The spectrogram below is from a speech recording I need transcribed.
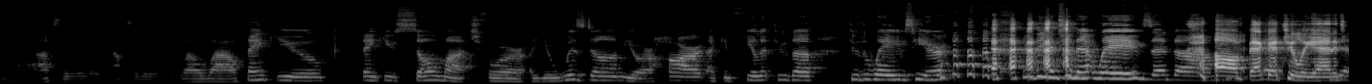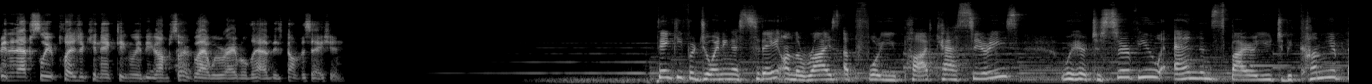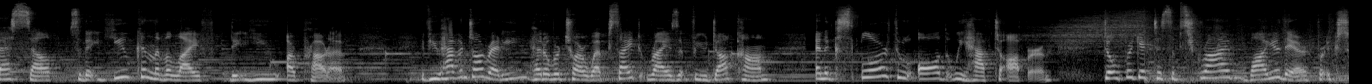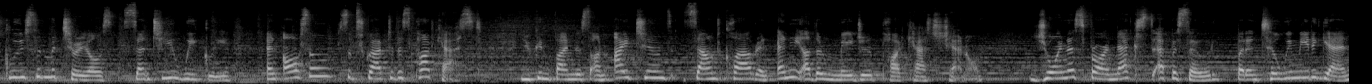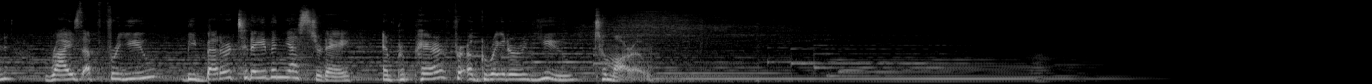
Yeah, absolutely. Absolutely. Well, wow. Thank you. Thank you so much for uh, your wisdom, your heart. I can feel it through the through the waves here, through the internet waves. And um, oh, back at you, Leanne. It's yeah. been an absolute pleasure connecting with you. I'm so glad we were able to have this conversation. Thank you for joining us today on the Rise Up For You podcast series. We're here to serve you and inspire you to become your best self so that you can live a life that you are proud of. If you haven't already, head over to our website, riseupforyou.com, and explore through all that we have to offer. Don't forget to subscribe while you're there for exclusive materials sent to you weekly, and also subscribe to this podcast. You can find us on iTunes, SoundCloud, and any other major podcast channel. Join us for our next episode, but until we meet again, rise up for you, be better today than yesterday, and prepare for a greater you tomorrow.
